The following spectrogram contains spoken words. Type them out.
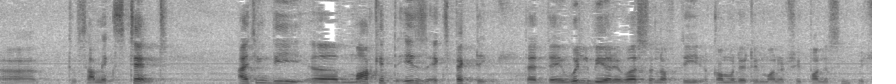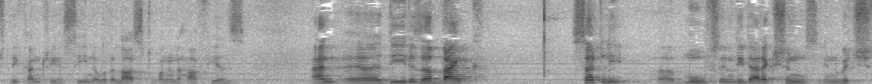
uh, to some extent, I think the uh, market is expecting that there will be a reversal of the accommodative monetary policy, which the country has seen over the last one and a half years. And uh, the Reserve Bank certainly uh, moves in the directions in which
